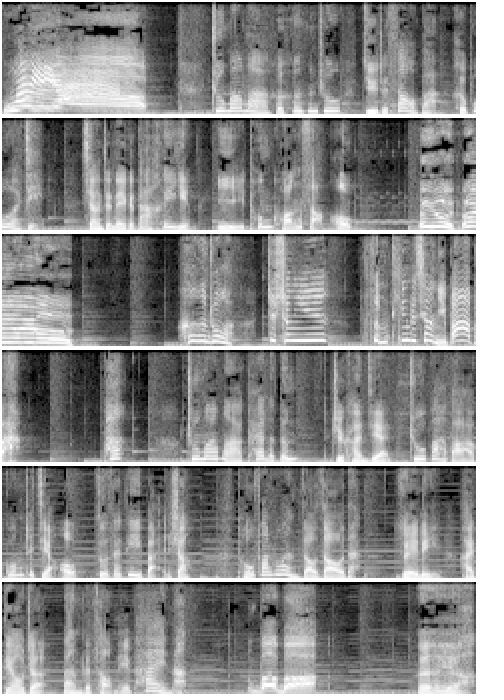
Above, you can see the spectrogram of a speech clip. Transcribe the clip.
喂呀！猪妈妈和哼哼猪举着扫把和簸箕，向着那个大黑影一通狂扫。哎呦哎呦呦！哼哼猪，这声音怎么听着像你爸爸？啪！猪妈妈开了灯，只看见猪爸爸光着脚坐在地板上，头发乱糟糟的，嘴里还叼着半个草莓派呢。爸爸。哎呀，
